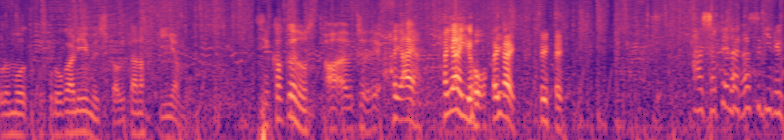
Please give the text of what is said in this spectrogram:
俺もコロガリウムしか打たなくていいやもん。せっかくの、あ、ちょ、早い、早いよ、早い、早い。あ、射程長すぎる。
